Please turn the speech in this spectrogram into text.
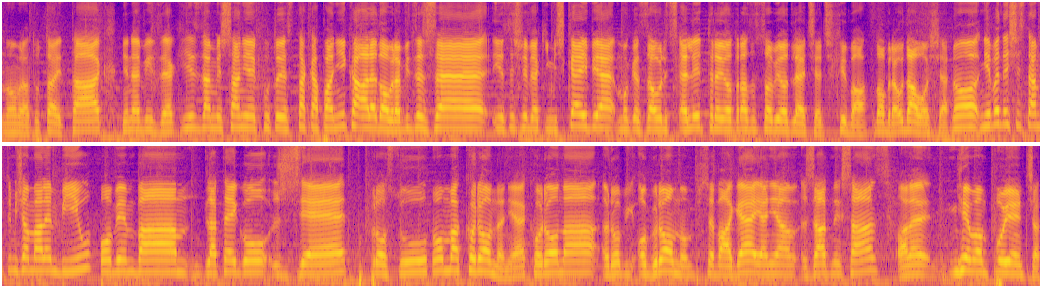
Dobra, tutaj tak, nienawidzę, jak jest zamieszanie eku to jest taka panika, ale dobra, widzę, że jesteśmy w jakimś cave'ie, mogę założyć elytrę i od razu sobie odlecieć, chyba. Dobra, udało się. No, nie będę się z tamtym ziomalem bił, powiem wam, dlatego, że po prostu, no ma koronę, nie? Korona robi ogromną przewagę, ja nie mam żadnych szans, ale nie mam pojęcia,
